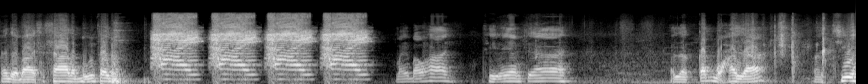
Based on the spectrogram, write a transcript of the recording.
em để bài xa là bốn phân. Hai hai hai hai. Máy báo hai thì anh em sẽ là cắt bỏ hai lá và chia.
